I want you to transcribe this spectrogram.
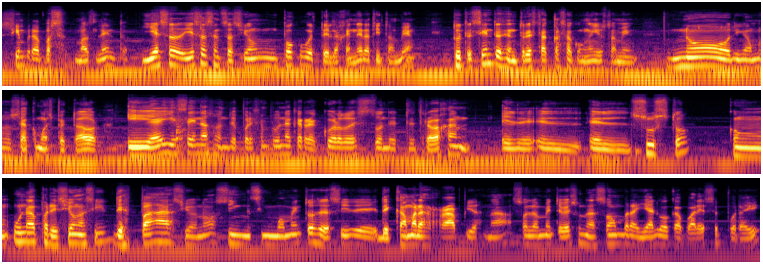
siempre va a pasar más lento. Y esa, y esa sensación un poco te la genera a ti también. Tú te sientes dentro de esta casa con ellos también. No, digamos, o sea, como espectador. Y hay escenas donde, por ejemplo, una que recuerdo es donde te trabajan el, el, el susto con una aparición así despacio, ¿no? Sin, sin momentos de así de, cámaras rápidas, nada. Solamente ves una sombra y algo que aparece por ahí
